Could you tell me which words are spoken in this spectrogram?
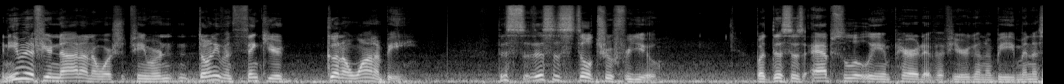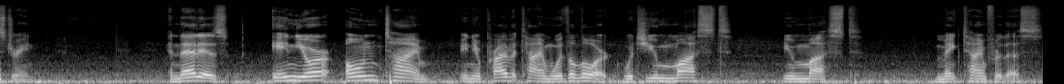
And even if you're not on a worship team or don't even think you're going to want to be, this this is still true for you. But this is absolutely imperative if you're going to be ministering. And that is in your own time, in your private time with the Lord, which you must, you must make time for this.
